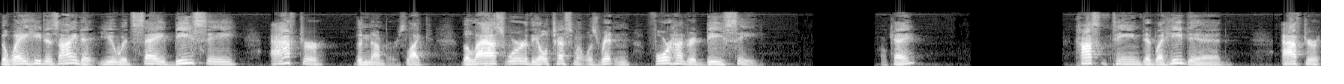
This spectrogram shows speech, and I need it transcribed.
the way he designed it, you would say BC after the numbers. Like the last word of the Old Testament was written 400 BC. Okay? Constantine did what he did after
